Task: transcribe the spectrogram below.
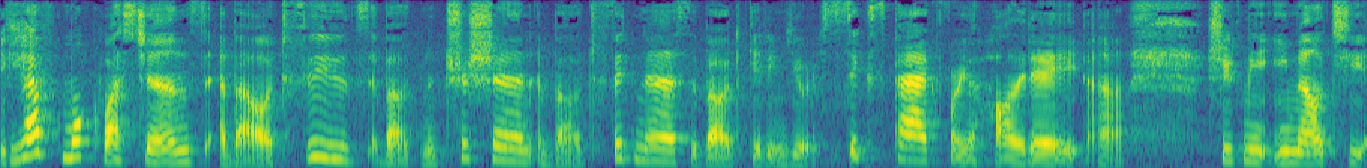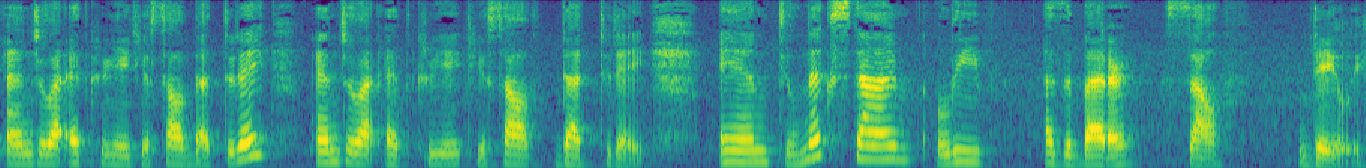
If you have more questions about foods, about nutrition, about fitness, about getting your six pack for your holiday, uh, shoot me email to angela at createyourself.today, angela at createyourself.today. And till next time, live as a better self daily.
